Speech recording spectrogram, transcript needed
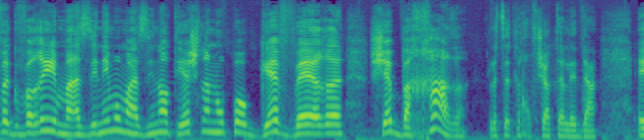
וגברים, מאזינים ומאזינות, יש לנו פה גבר שבחר לצאת לחופשת הלידה. אה,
